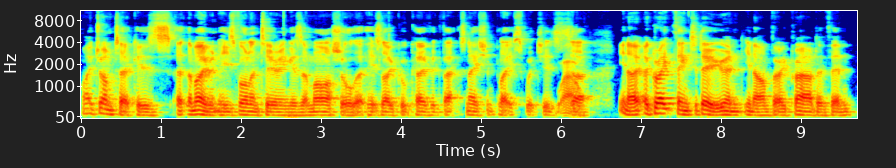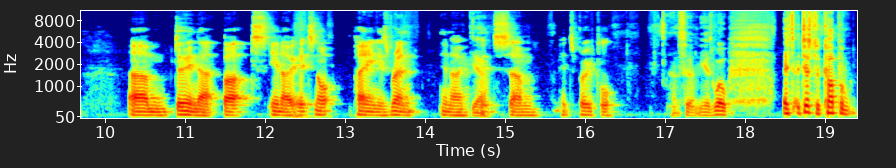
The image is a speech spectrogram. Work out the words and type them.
My drum tech is at the moment he's volunteering as a marshal at his local COVID vaccination place, which is Wow. uh, you know a great thing to do, and you know I'm very proud of him um, doing that. But you know it's not paying his rent. You know, Yeah. it's um, it's brutal. That certainly is. Well, it's just a couple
